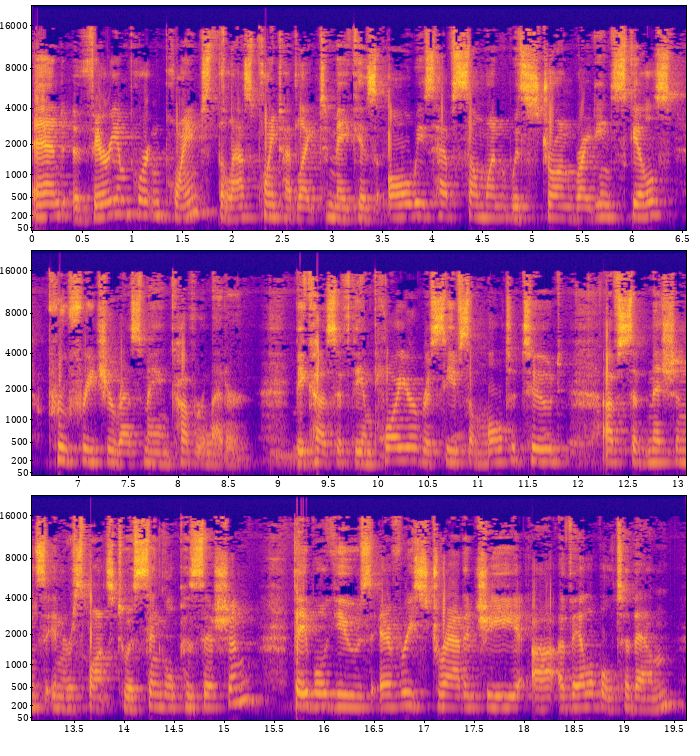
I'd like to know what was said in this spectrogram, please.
And a very important point, the last point I'd like to make is always have someone with strong writing skills proofread your resume and cover letter. Because if the employer receives a multitude of submissions in response to a single position, they will use every strategy uh, available to them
